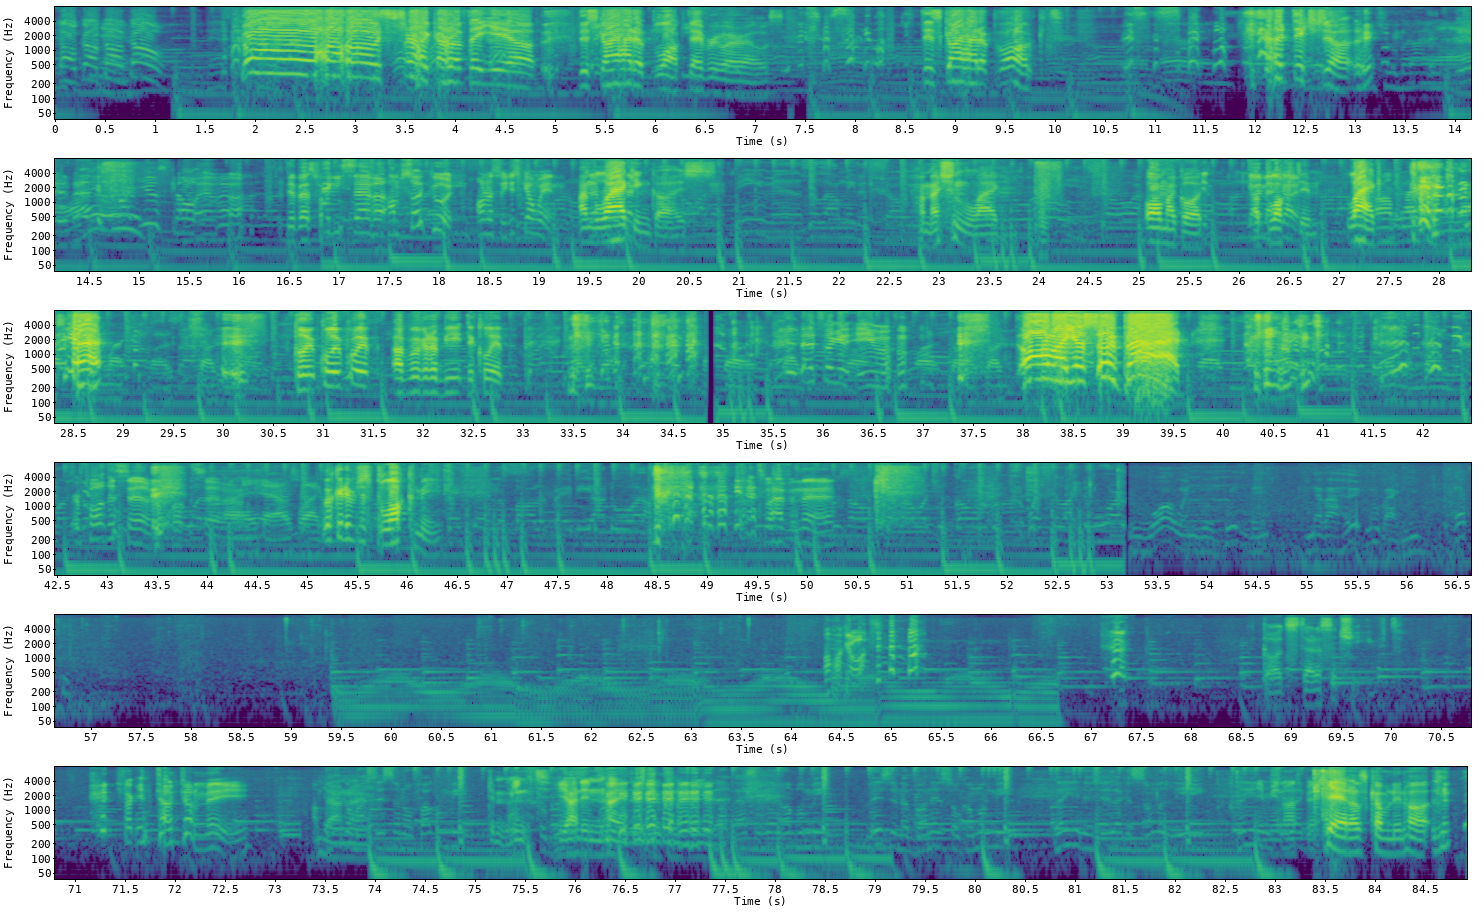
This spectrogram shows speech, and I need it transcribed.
Go, go, go, go! Oh! Striker of the year! This guy had it blocked everywhere else. This guy had it blocked. This is so Dick shot. lucky. Luckiest. The best. Maggie server, I'm so good. Honestly, just go in. I'm Server lagging, guys. Imagine lag. Oh my god. Go, I blocked go. him. Lag. I'm lagging, I'm lagging, Yeah. I'm guys. Guys, I'm lagging. Clip, clip, clip. I'm gonna mute the clip. Guys, I'm lagging. That's fucking evil. Oh my, you're so bad! report the server, report the server. Oh, yeah, I was lagging. Look at him just block me. That's what happened there. Never hurt nobody. Happy. Oh my god. God status achieved. you fucking dunked on me. I'm Yeah, I know. Didn't mean to. Yeah, I didn't know that you were gonna be there. Give me a nice bit. Yeah, that was coming in hot.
